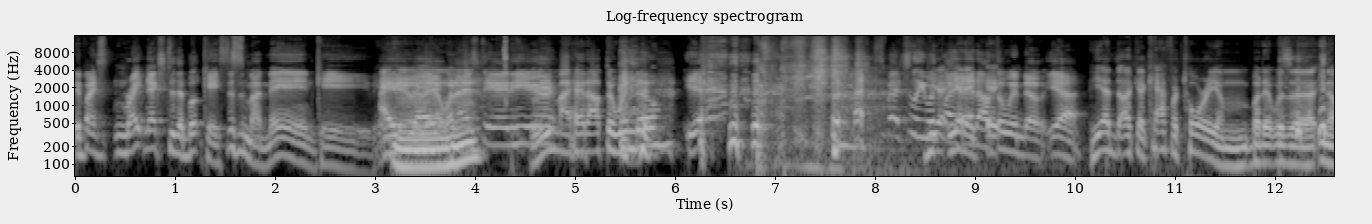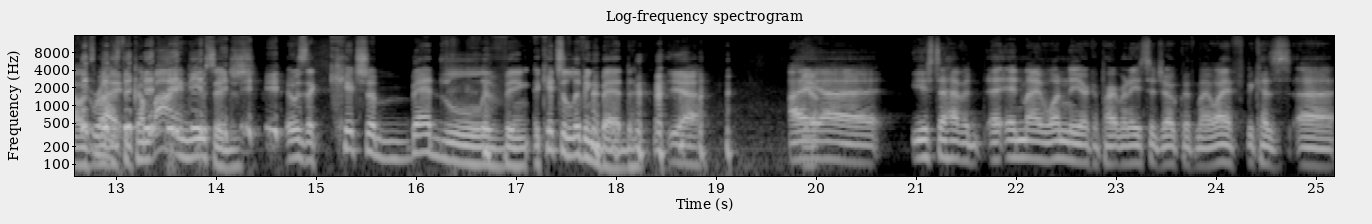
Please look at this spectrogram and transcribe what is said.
if I s- right next to the bookcase, this is my man cave. I- Hell I- yeah, when I stand here, Lean my head out the window. yeah, especially with Yeah, my head it- out it- the window. Yeah, He had like a cafetorium, but it was a you know it's, but Right. the combined usage. It was a kitchen bed living a kitchen living bed. yeah. I uh, used to have a in my one New York apartment. I used to joke with my wife because uh,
